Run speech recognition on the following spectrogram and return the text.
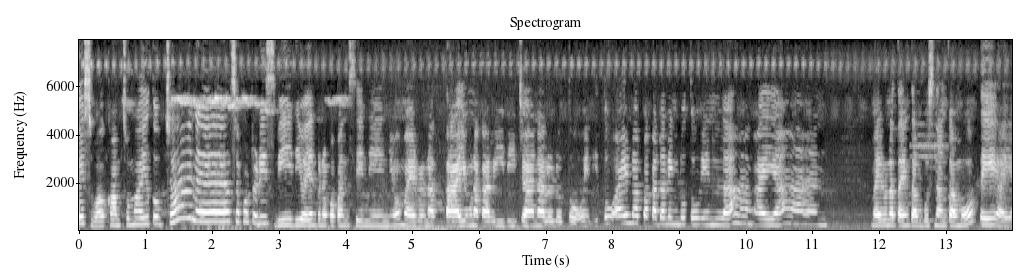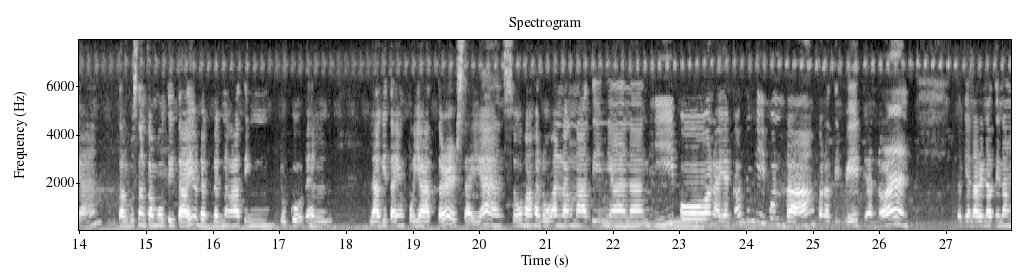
guys! Welcome to my YouTube channel! So for today's video, ayan kung napapansin ninyo, mayroon na tayong nakaready dyan na lulutuin. Ito ay napakadaling lutuin lang. Ayan. Mayroon na tayong talbos ng kamote. Ayan. Talbos ng kamote tayo. Dagdag ng ating dugo dahil lagi tayong puyaters. Ayan. So hahaluan lang natin yan ng hipon. Ayan. Kaunting hipon lang para tipid. Ganon. Lagyan na rin natin ng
